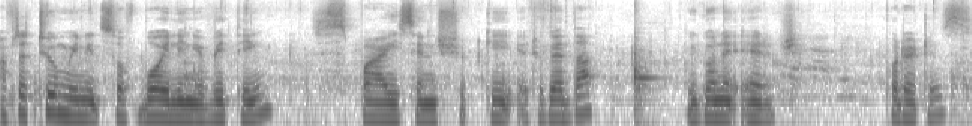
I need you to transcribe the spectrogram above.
after two minutes of boiling everything spice and shutki together we're gonna add potatoes.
